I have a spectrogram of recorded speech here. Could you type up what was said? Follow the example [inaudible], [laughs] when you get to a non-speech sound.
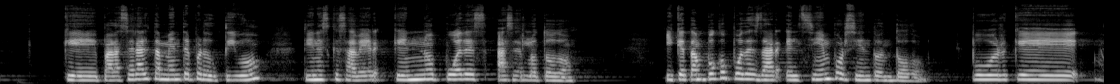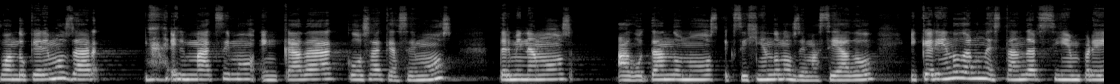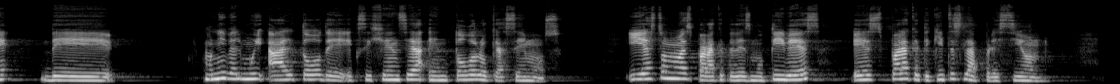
que para ser altamente productivo tienes que saber que no puedes hacerlo todo y que tampoco puedes dar el 100% en todo, porque cuando queremos dar [laughs] el máximo en cada cosa que hacemos, terminamos agotándonos, exigiéndonos demasiado y queriendo dar un estándar siempre de un nivel muy alto de exigencia en todo lo que hacemos. Y esto no es para que te desmotives, es para que te quites la presión,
